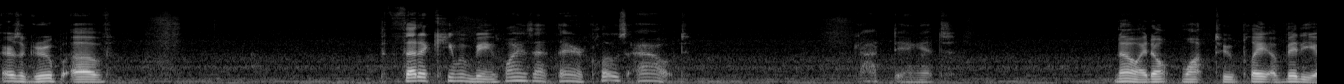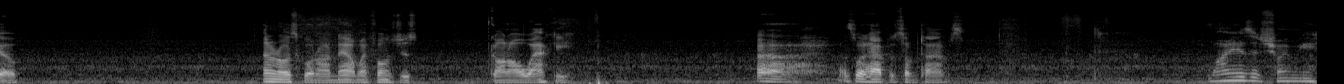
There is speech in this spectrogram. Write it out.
there's a group of pathetic human beings. Why is that there? Close out. God dang it. No, I don't want to play a video. I don't know what's going on now. My phone's just gone all wacky. Uh, that's what happens sometimes. Why is it showing me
